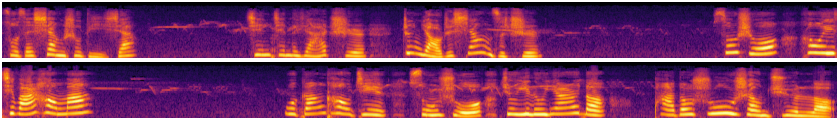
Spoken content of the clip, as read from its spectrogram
坐在橡树底下，尖尖的牙齿正咬着橡子吃。松鼠，和我一起玩好吗？我刚靠近，松鼠就一溜烟儿的爬到树上去了。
